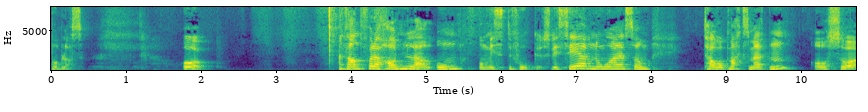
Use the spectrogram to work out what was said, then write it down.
på plass. Og For det handler om å miste fokus. Vi ser noe som tar oppmerksomheten, og så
